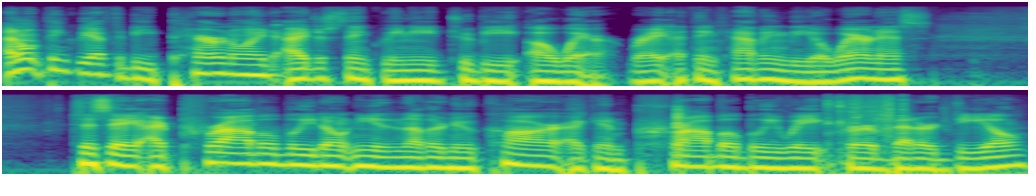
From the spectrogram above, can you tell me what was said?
I don't think we have to be paranoid. I just think we need to be aware, right? I think having the awareness to say I probably don't need another new car. I can probably wait for a better deal.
